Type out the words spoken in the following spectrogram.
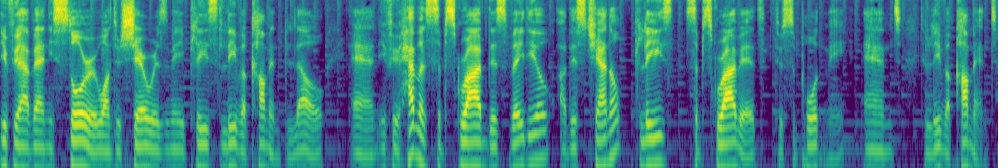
if you have any story you want to share with me, please leave a comment below. And if you haven't subscribed this video or this channel, please subscribe it to support me and to leave a comment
